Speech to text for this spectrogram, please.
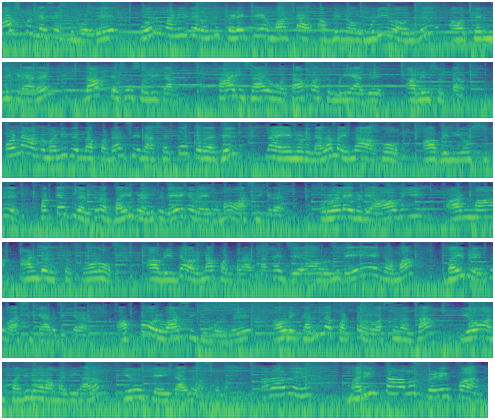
ஹாஸ்பிட்டல்ல சேர்க்கும்போது ஒரு மனிதர் வந்து பிழைக்கவே மாட்டார் அப்படின்ற ஒரு முடிவை வந்து அவர் தெரிஞ்சுக்கிறாரு. டாக்டர்ஸும் சொல்லிட்டாங்க. சாரி சார் உங்களை காப்பாற்ற முடியாது அப்படின்னு சொல்லிட்டார். உடனே அந்த மனிதர் என்ன பண்ணார்? சரி நான் செத்த பிறகு நான் என்னோட நிலைமை என்ன ஆகும் அப்படின்னு யோசிச்சுட்டு பக்கத்துல இருக்கிற பைபிள் எடுத்து வேக வேகமா வாசிக்கிறார். ஒருவேளை என்னுடைய ஆவி ஆன்மா ஆண்டவர்கிட்ட போனோம் அப்படின்ட்டு அவர் என்ன பண்றாருனாக்கா ஜெ- அவர் வந்து வேகமா பைபிள் எடுத்து வாசிக்க ஆரம்பிக்கிறார். அப்போ அவர் வாசிக்கும் போது அவருடைய கண்ணில் பட்ட ஒரு வசனம் தான் யோவான் பதினோராம் அதிகாரம் இருபத்தி ஐந்தாவது வசனம். அதாவது மறித்தாலும் பிழைப்பான்.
